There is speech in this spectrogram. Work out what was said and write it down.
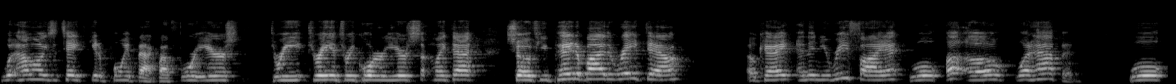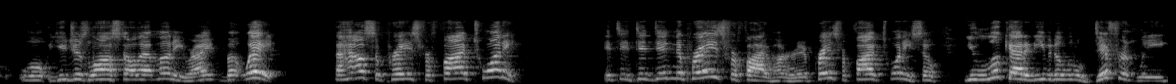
What, how long does it take to get a point back? About four years, three, three and three quarter years, something like that. So if you pay to buy the rate down, okay, and then you refi it, well, uh oh, what happened? Well, well, you just lost all that money, right? But wait, the house appraised for 520. It, it, it, didn't appraise for 500. It appraised for 520. So you look at it even a little differently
